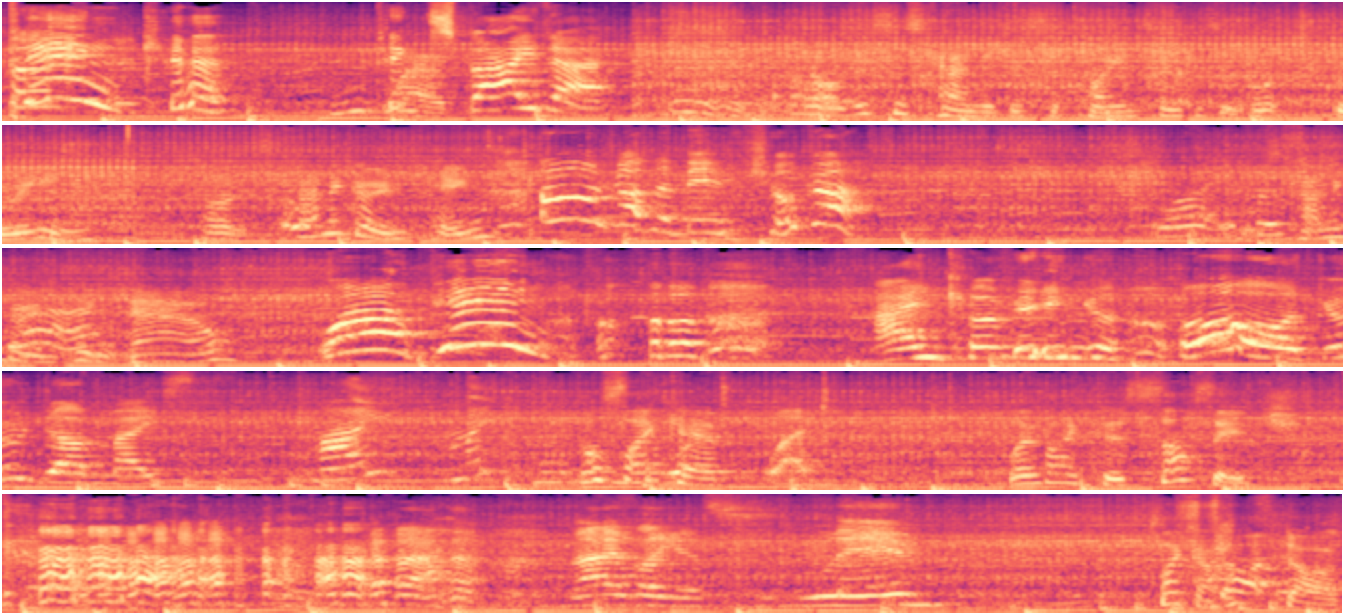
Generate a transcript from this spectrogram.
pink! Pink web. spider. Oh, this is kind of disappointing because it looks green. Oh, it's kind of going pink. Oh, I got the big sugar. What? It's kind of going pink now. Wow, pink! I'm covering. Oh, good job, mate. My, my. Looks like a What? looks like a sausage. Mine's like a slim. It's like a hot dog.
